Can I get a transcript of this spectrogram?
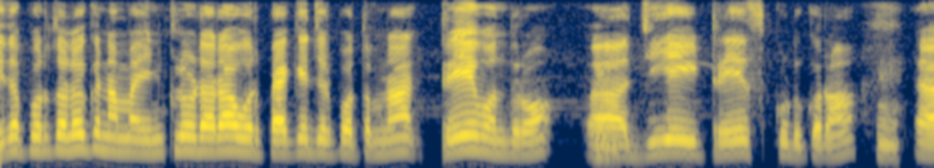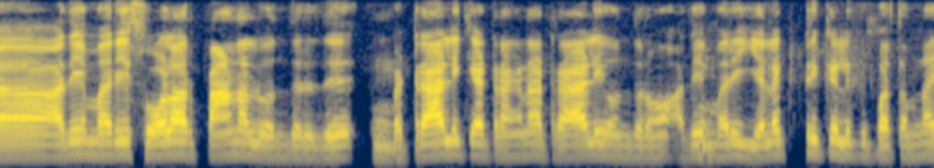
இதை பொறுத்தளவுக்கு நம்ம இன்க்ளூடராக ஒரு பேக்கேஜர் பார்த்தோம்னா ட்ரே வந்துடும் ஜிஐ ட்ரேஸ் கொடுக்குறோம். ம். அதே மாதிரி சோலார் பேனல் வந்துடுது ம். இப்போ ட்ராலி கேட்டுறாங்கன்னா ட்ராலி வந்துடும் அதே மாதிரி எலக்ட்ரிக்கலுக்கு பார்த்தோம்னா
